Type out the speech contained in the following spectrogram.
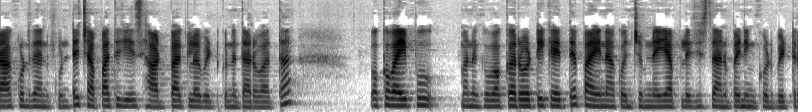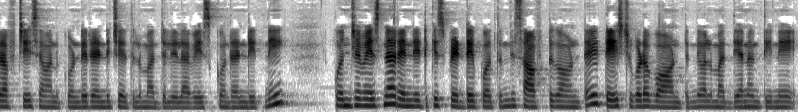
రాకూడదు అనుకుంటే చపాతీ చేసి హాట్ ప్యాక్లో పెట్టుకున్న తర్వాత ఒకవైపు మనకు ఒక రోటీకి అయితే పైన కొంచెం నెయ్యి అప్లై చేసి దానిపైన ఇంకోటి పెట్టి రఫ్ చేసామనుకోండి రెండు చేతుల మధ్యలో ఇలా వేసుకొని రెండింటిని కొంచెం వేసినా రెండింటికి స్ప్రెడ్ అయిపోతుంది. సాఫ్ట్గా ఉంటాయి టేస్ట్ కూడా బాగుంటుంది. వాళ్ళు మధ్యాహ్నం తినే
